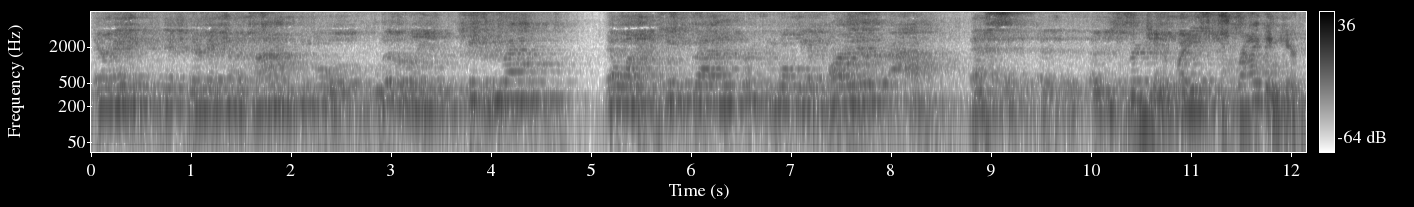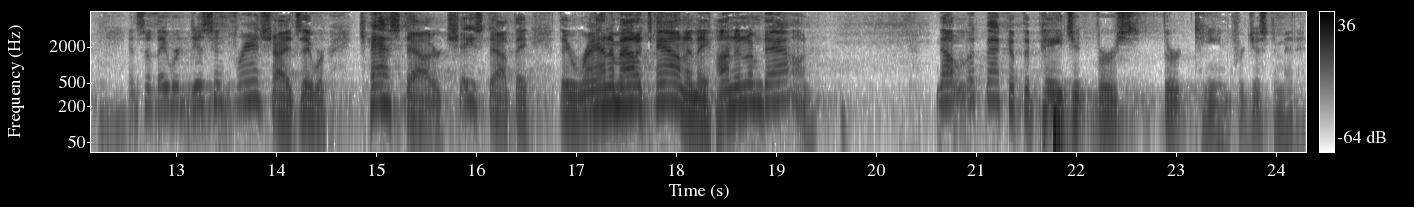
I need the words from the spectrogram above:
there may, there, there may come a time when people will literally kick you out. They'll want to kick you out of the group. You won't be a part of their crowd. That's a, a, a description of what he's describing here. And so they were disenfranchised. They were cast out or chased out. They, they ran them out of town and they hunted them down. Now look back up the page at verse 13 for just a minute.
